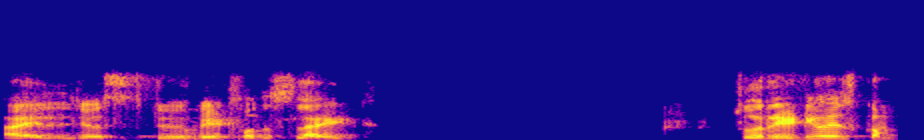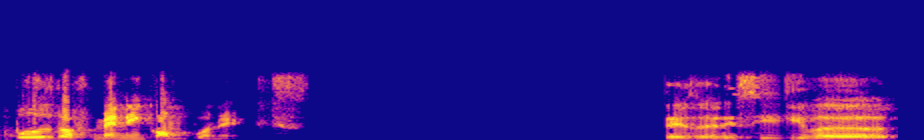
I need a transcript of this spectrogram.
I'll just uh, wait for the slide. So radio is composed of many components. There's a receiver,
